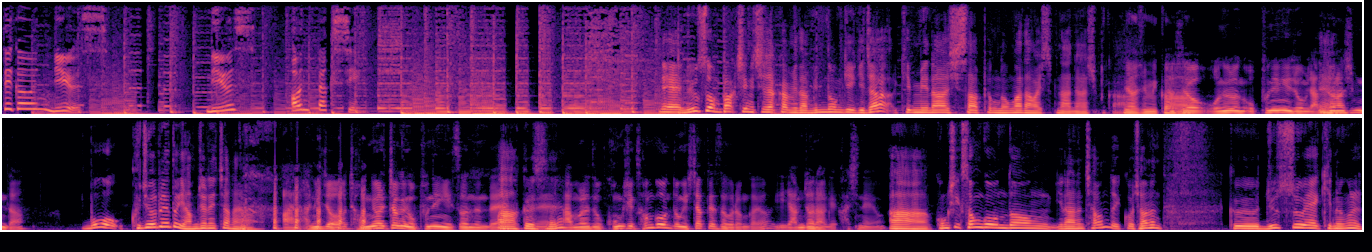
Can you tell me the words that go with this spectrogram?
뜨거운 뉴스 뉴스 unboxing 네 뉴스 unboxing 시작합니다. 민동기 기자 김민아 시사평론가 나와 있습니다. 안녕하십니까? 안녕하십니까? 안녕하세요. 오늘은 오프닝이 좀 얌전하십니다. 네. 뭐 그전에도 얌전했잖아요. 아, 아니죠. 정열적인 오프닝이 있었는데. 아, 그랬어요? 네, 아무래도 공식 선거 운동이 시작돼서 그런가요? 얌전하게 가시네요. 아, 공식 선거 운동이라는 차원도 있고 저는 그 뉴스의 기능을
